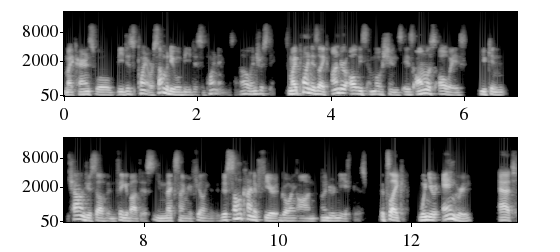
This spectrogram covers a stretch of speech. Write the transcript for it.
my parents will be disappointed or somebody will be disappointed. Like, oh, interesting. So my point is like under all these emotions is almost always you can challenge yourself and think about this next time you're feeling it. There's some kind of fear going on underneath this. It's like when you're angry at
